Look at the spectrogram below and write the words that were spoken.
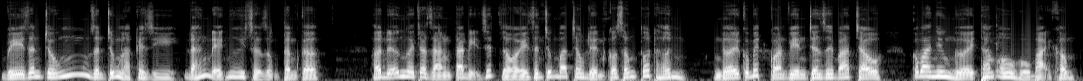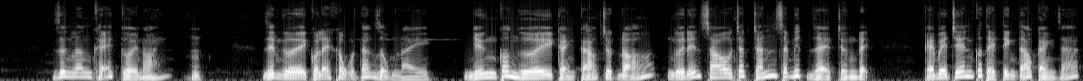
Vì dân chúng, dân chúng là cái gì? Đáng để ngươi sử dụng tâm cơ. Hơn nữa ngươi cho rằng ta bị giết rồi, dân chúng Bá Châu liền có sống tốt hơn. Ngươi có biết quan viên trên dưới Bá Châu có bao nhiêu người tham ô hủ bại không? Dương Lăng khẽ cười nói. Giết người có lẽ không có tác dụng này, nhưng có người cảnh cáo trước đó, người đến sau chắc chắn sẽ biết dè chừng đấy. Kẻ bề trên có thể tinh táo cảnh giác,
